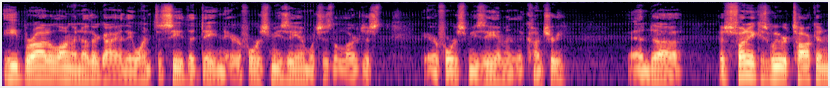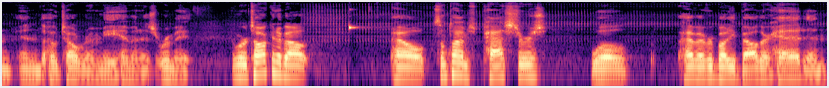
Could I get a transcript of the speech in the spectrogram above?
he brought along another guy, and they went to see the Dayton Air Force Museum, which is the largest Air Force museum in the country and uh, it was funny because we were talking in the hotel room, me, him, and his roommate, and we were talking about how sometimes pastors will have everybody bow their head, and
